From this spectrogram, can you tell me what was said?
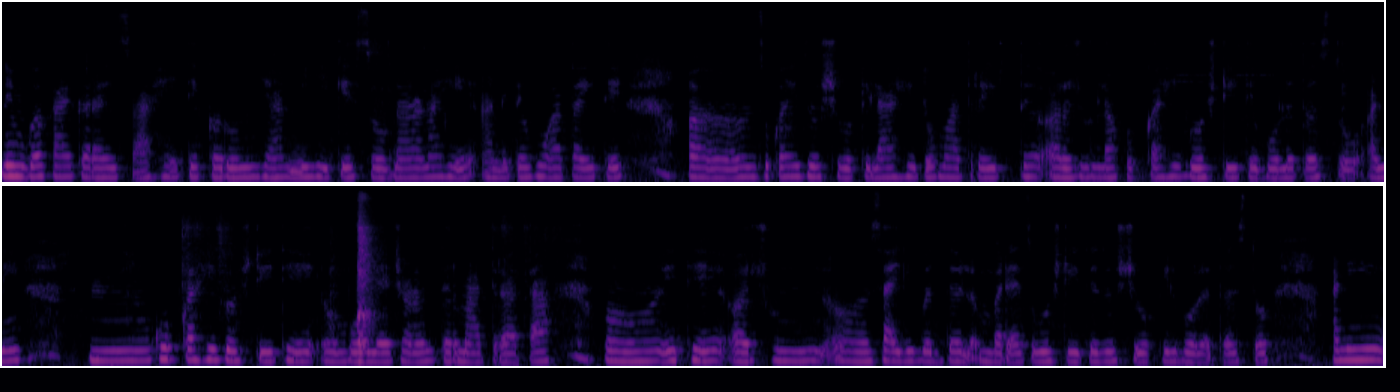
नेमकं काय करायचं आहे ते करून घ्या मी ही केस सोडणार नाही. आणि तेव्हा आता इथे जो काही जोशी वकील आहे तो मात्र इथे अर्जुनला खूप काही गोष्टी इथे बोलत असतो. आणि खूप काही गोष्टी इथे अं, बोलल्याच्या नंतर मात्र आता इथे अर्जुन सायलीबद्दल बऱ्याच गोष्टी इथे जोशी वकील बोलत असतो. आणि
